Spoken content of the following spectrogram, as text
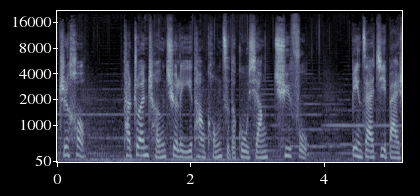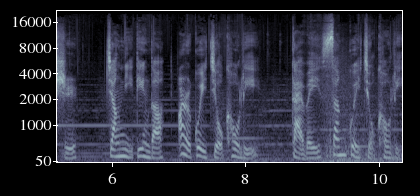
之后，他专程去了一趟孔子的故乡曲阜，并在祭拜时，将拟定的二跪九叩礼改为三跪九叩礼。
